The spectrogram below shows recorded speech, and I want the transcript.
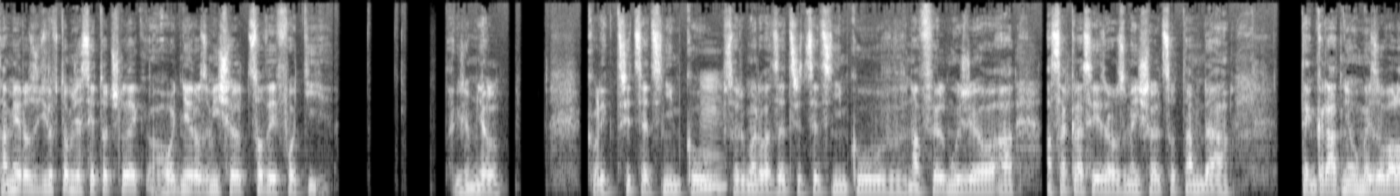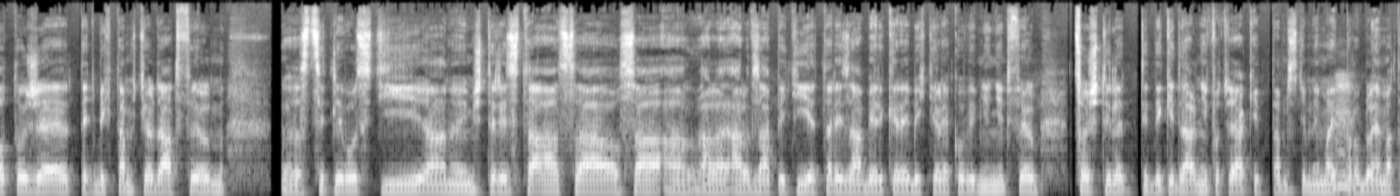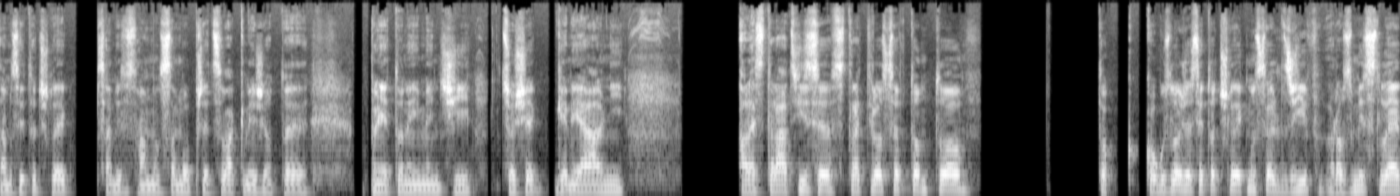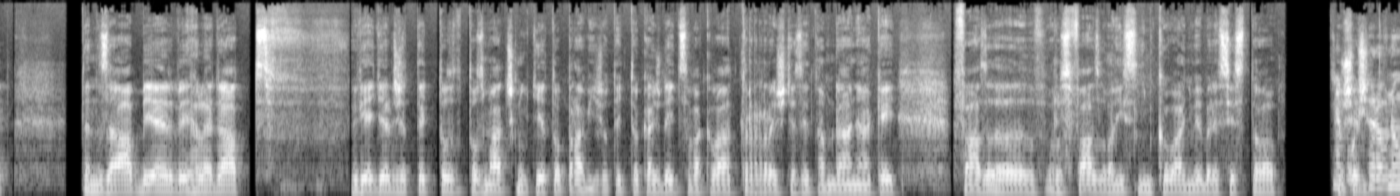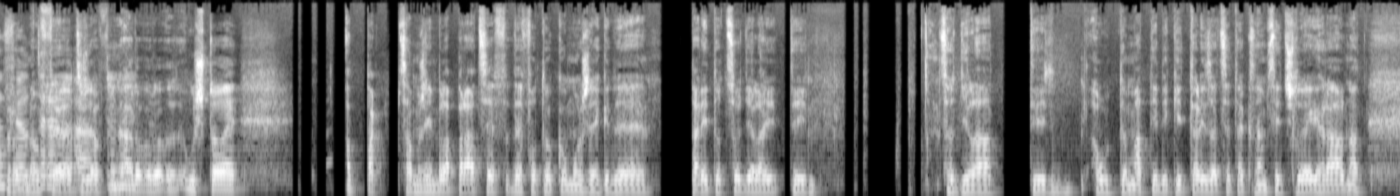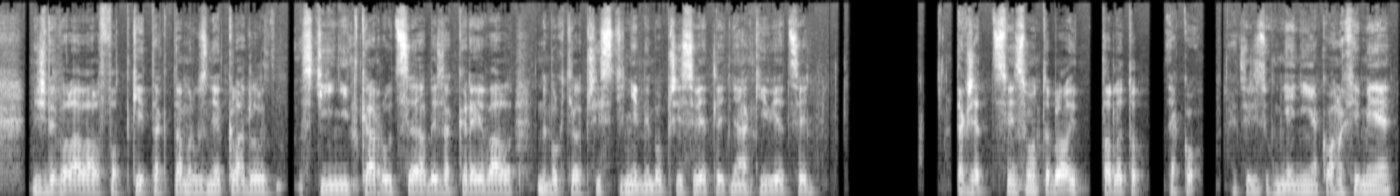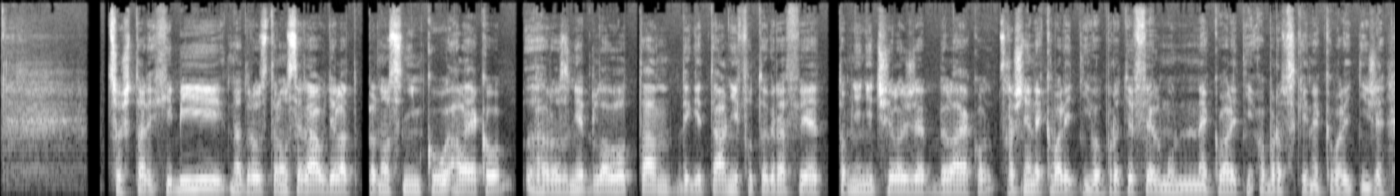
tam je rozdíl v tom, že si to člověk hodně rozmýšlel, co vyfotí. Takže měl kolik 30 snímků, hmm. 27, 30 snímků na filmu, že jo, a, a sakra si rozmýšlel, co tam dá. Tenkrát mě omezovalo to, že teď bych tam chtěl dát film s citlivostí, já nevím, 400 ASA, OSA, a, ale, ale v zápětí je tady záběr, který bych chtěl jako vyměnit film, což tyhle ty digitální fotojáky tam s tím nemají hmm. problém a tam si to člověk sami samo, samo předsvakne, že to je úplně to nejmenší, což je geniální. Ale ztrácí se, ztratilo se v tomto to kouzlo, že si to člověk musel dřív rozmyslet, ten záběr vyhledat, vědět, že teď to, to zmáčknutí je to pravý, že teď to každý cvakvá, trr, ještě si tam dá nějaký fáz, eh, rozfázovaný snímkování, vybere si z toho nebo už rovnou, rovnou filtr. filtr a, mm. a, a, už to je a pak samozřejmě byla práce ve fotokomoře, kde tady to, co dělají ty, co dělá ty automaty digitalizace, tak jsem si člověk hrál nad, když vyvolával fotky, tak tam různě kladl stínítka ruce, aby zakrýval, nebo chtěl přistínit, nebo přisvětlit nějaké věci. Takže svým způsobem to bylo i tohleto jako, chci říct, umění, jako alchymie což tady chybí. Na druhou stranu se dá udělat plno snímků, ale jako hrozně dlouho ta digitální fotografie to mě ničilo, že byla jako strašně nekvalitní. Oproti filmu nekvalitní, obrovsky nekvalitní, že,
